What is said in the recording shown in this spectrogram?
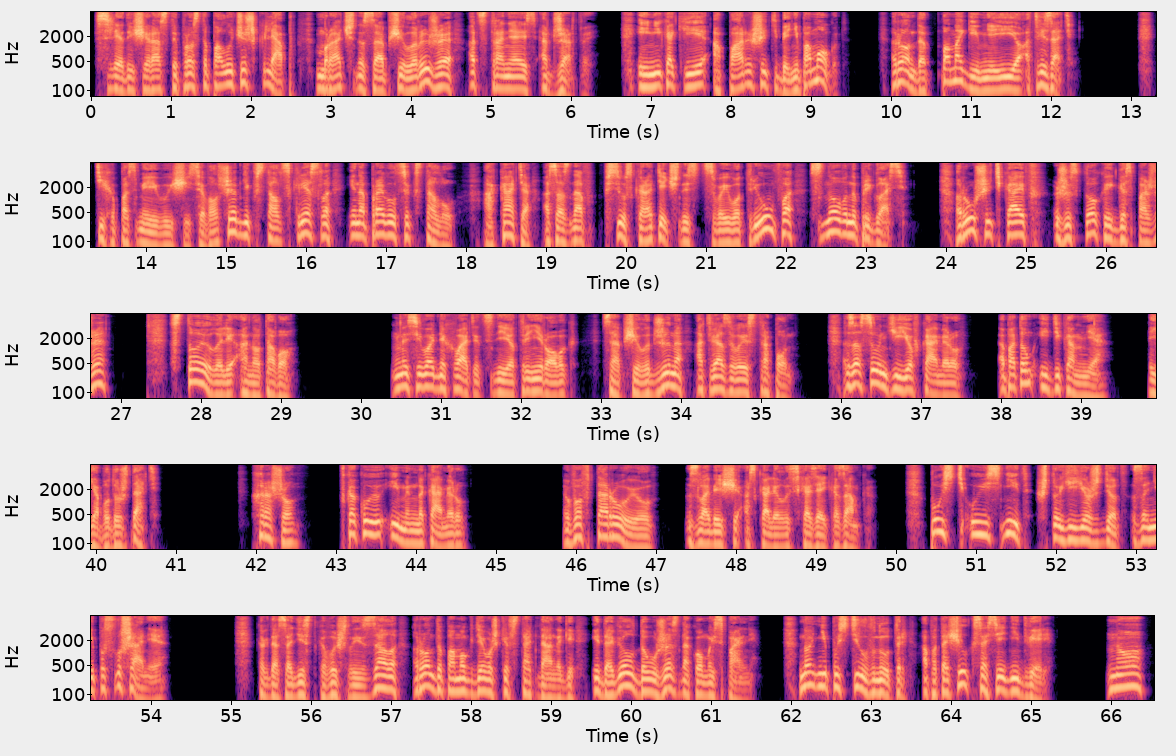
«В следующий раз ты просто получишь кляп», — мрачно сообщила рыжая, отстраняясь от жертвы. «И никакие опарыши тебе не помогут. Ронда, помоги мне ее отвязать». Тихо посмеивающийся волшебник встал с кресла и направился к столу, а Катя, осознав всю скоротечность своего триумфа, снова напряглась. Рушить кайф жестокой госпоже? Стоило ли оно того? «На сегодня хватит с нее тренировок», — сообщила Джина, отвязывая стропон. «Засунь ее в камеру, а потом иди ко мне. Я буду ждать». «Хорошо. В какую именно камеру?» «Во вторую», — зловеще оскалилась хозяйка замка. «Пусть уяснит, что ее ждет за непослушание». Когда садистка вышла из зала, Рондо помог девушке встать на ноги и довел до уже знакомой спальни. Но не пустил внутрь, а потащил к соседней двери. «Но...»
